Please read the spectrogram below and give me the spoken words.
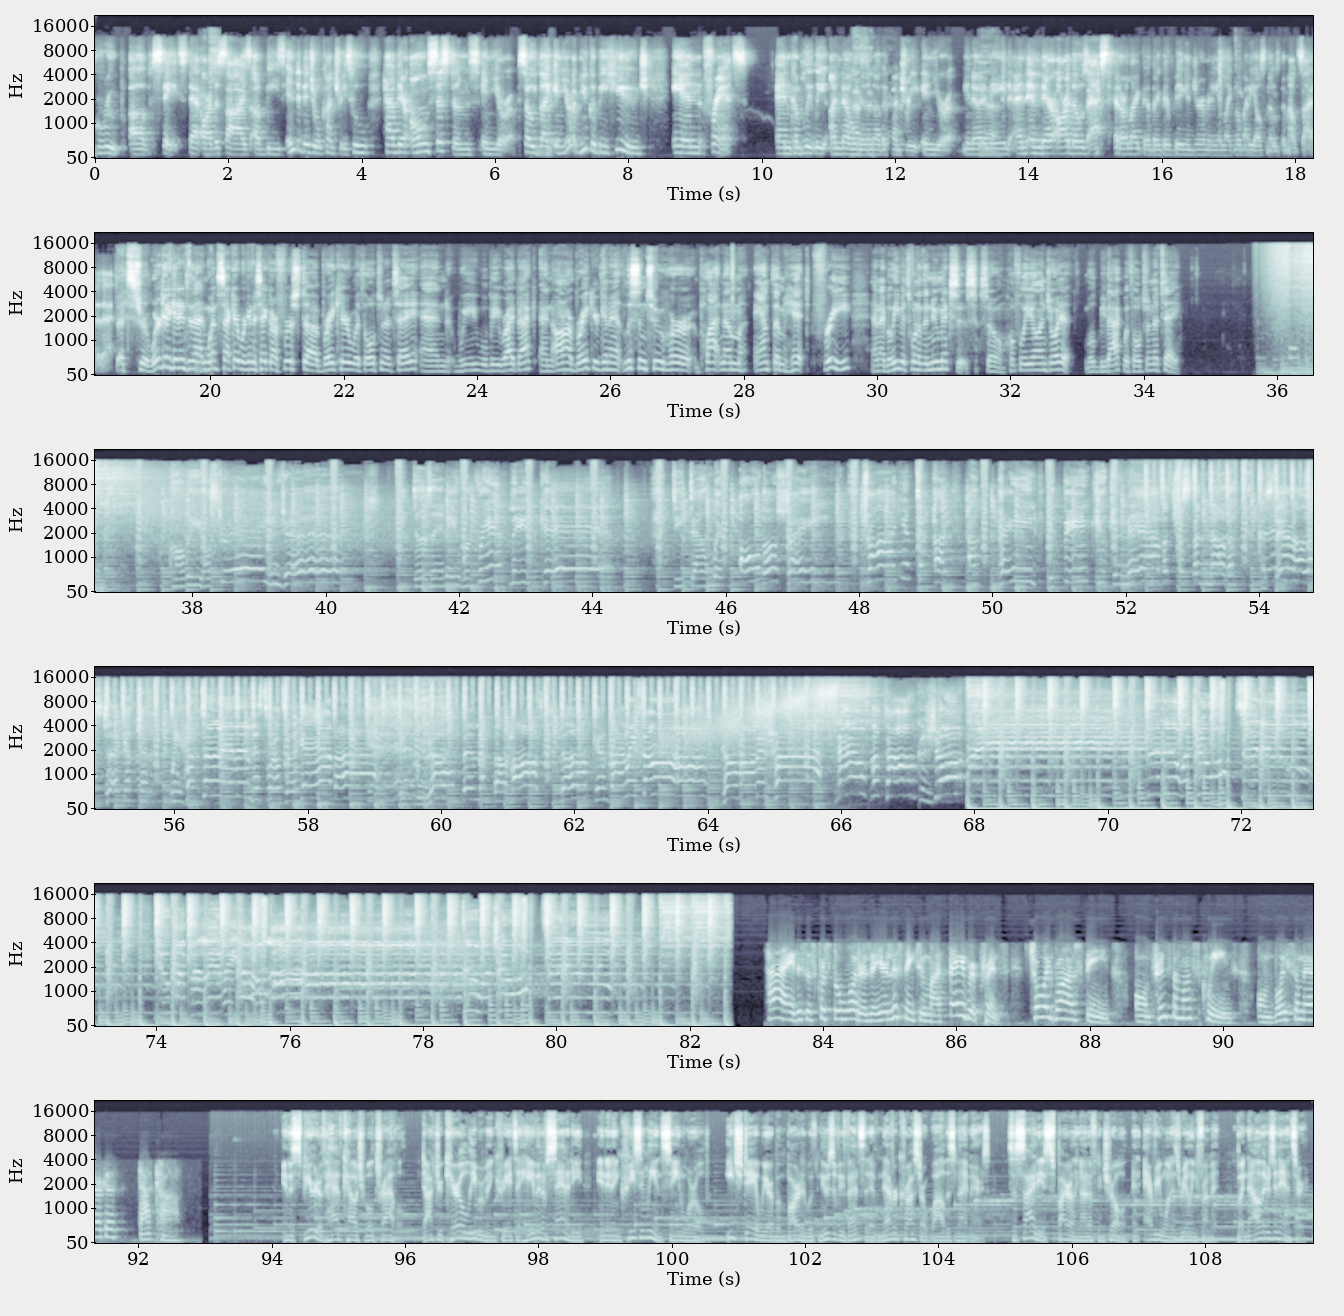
group of states that are the size of these individual countries who have their own systems in Europe? So, like in Europe, you could be huge in France and completely unknown That's in another country in Europe. You know yeah. what I mean? And and there are those acts that are like that, like they're big in Germany and like nobody else knows them outside of that. That's true. We're gonna get into that in one second. We're gonna take our first uh, break here with Ultranate, and we will be right back. And on our break, you're gonna listen to her platinum anthem hit "Free," and I believe it's one of the new mixes. So hopefully you'll enjoy it. We'll be back with Ultranate. Are we all Hi, this is Crystal Waters, and you're listening to my favorite Prince, Troy Bronstein, on Prince Amongst Queens on VoiceAmerica.com. In the spirit of Have Couch Will Travel, Dr. Carol Lieberman creates a haven of sanity in an increasingly insane world. Each day, we are bombarded with news of events that have never crossed our wildest nightmares. Society is spiraling out of control, and everyone is reeling from it. But now there's an answer.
